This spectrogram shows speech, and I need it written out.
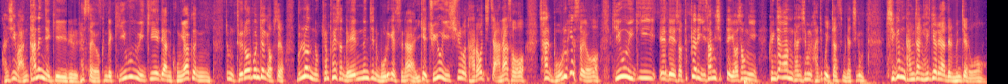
관심이 많다는 얘기를 했어요. 근데 기후 위기에 대한 공약은 좀 들어본 적이 없어요. 물론 캠프에서 냈는지는 모르겠으나 이게 주요 이슈로 다뤄지지 않아서 잘 모르겠어요. 기후 위기에 대해서 특별히 20, 30대 여성이 굉장한 관심을 가지고 있지 않습니까? 지금 지금 당장 해결해야 될 문제로.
